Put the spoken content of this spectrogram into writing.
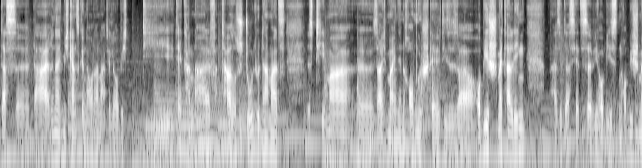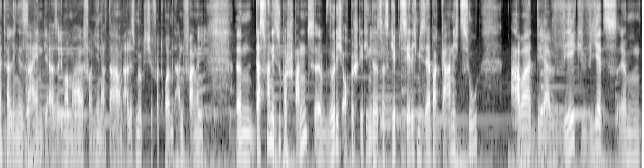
dass, äh, da erinnere ich mich ganz genau daran, hatte, glaube ich, die, der Kanal Phantasos Studio damals das Thema, äh, sage ich mal, in den Raum gestellt, dieser Hobby-Schmetterling. Also, dass jetzt äh, wie Hobbyisten Hobby-Schmetterlinge seien, die also immer mal von hier nach da und alles Mögliche verträumt anfangen. Ähm, das fand ich super spannend. Äh, würde ich auch bestätigen, dass es das gibt. Zähle ich mich selber gar nicht zu. Aber der Weg, wie jetzt, ähm,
